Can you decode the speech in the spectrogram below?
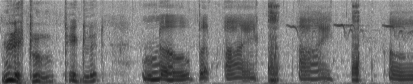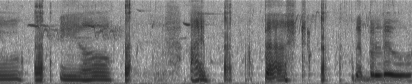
little piglet. No, but I, I, oh, Eeyore, I burst the balloon.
